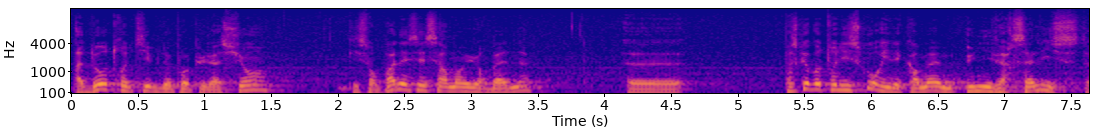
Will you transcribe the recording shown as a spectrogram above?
à d'autres types de populations qui ne sont pas nécessairement urbaines, euh, parce que votre discours, il est quand même universaliste.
